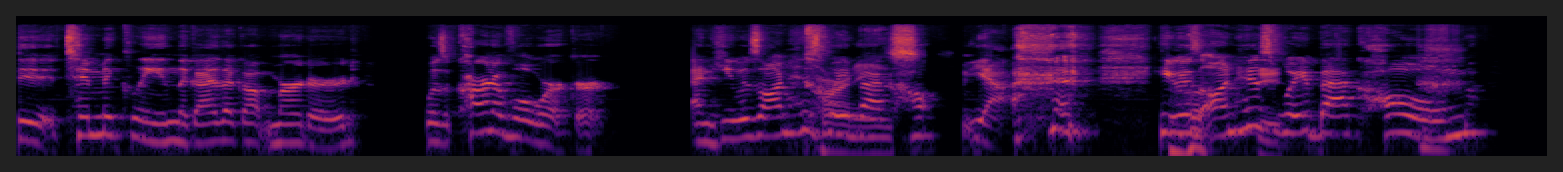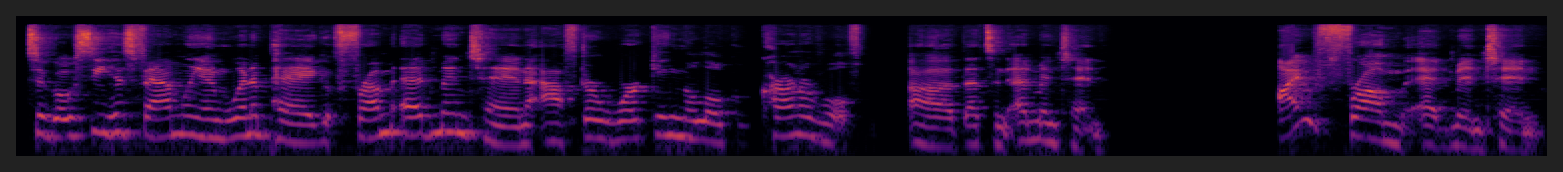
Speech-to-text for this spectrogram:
the Tim McLean, the guy that got murdered, was a carnival worker. And he was on his way back home. Yeah. he was on his way back home to go see his family in Winnipeg from Edmonton after working the local carnival uh, that's in Edmonton. I'm from Edmonton.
